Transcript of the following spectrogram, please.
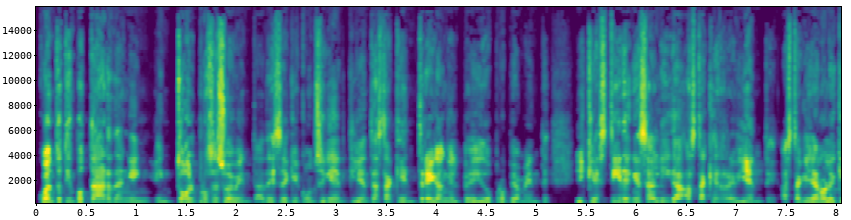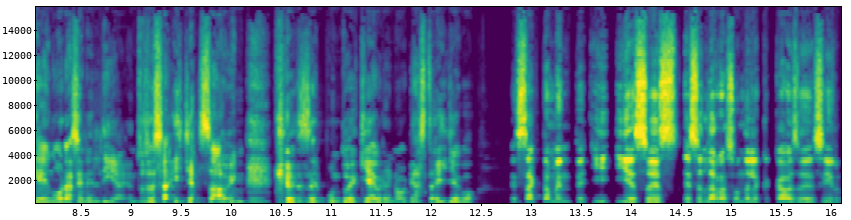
¿Cuánto tiempo tardan en, en, todo el proceso de venta? Desde que consiguen el cliente hasta que entregan el pedido propiamente y que estiren esa liga hasta que reviente, hasta que ya no le queden horas en el día. Entonces ahí ya saben que ese es el punto de quiebre, ¿no? Que hasta ahí llegó. Exactamente. Y, y eso es, esa es la razón de la que acabas de decir.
